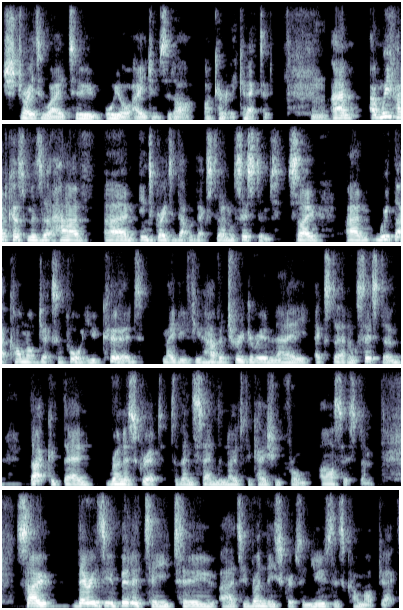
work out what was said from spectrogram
straight away to all your agents that are, are currently connected. Mm. Um, and we've had customers that have um, integrated that with external systems. So um, with that COM object support, you could maybe if you have a trigger in a external system, that could then run a script to then send a notification from our system. So there is the ability to uh, to run these scripts and use this COM object,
